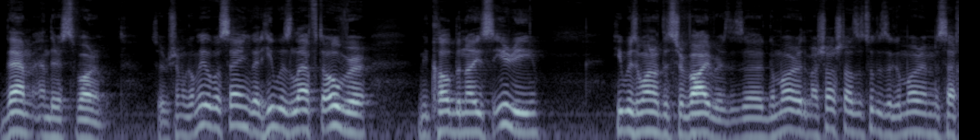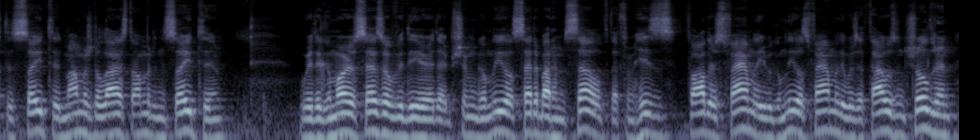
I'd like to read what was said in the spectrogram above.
them and their Sfarim. So Rishon Gamliel was saying that he was left over, Mikol B'Nois Iri, he was one of the survivors. There's a Gemara, the Mashash tells us too, there's a Gemara in Masech Saite, Mamash the last Amr in Saite, where the Gemara says over there that Shem Gamliel said about himself that from his father's family, Gamliel's family, there was a thousand children,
